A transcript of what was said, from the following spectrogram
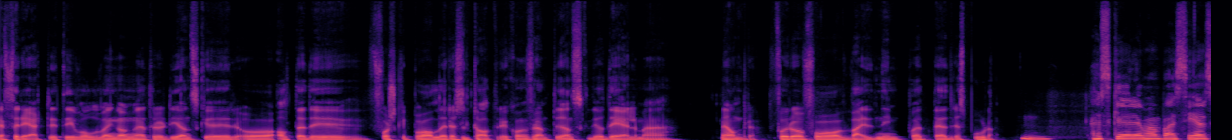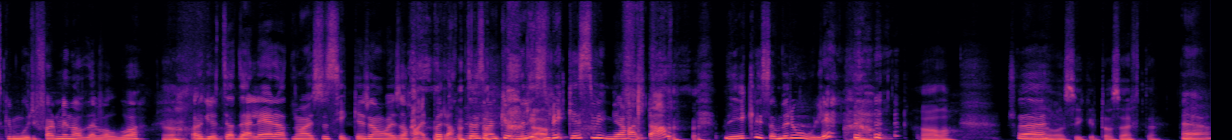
refererte de til Volvo en gang, og jeg tror de ønsker, og alt det de forsker på, alle resultater de kommer frem til, ønsker de å dele med, med andre, for å få verden inn på et bedre spor, da. Jeg husker, jeg må bare si, jeg husker morfaren min hadde Volvo. Ja. Og grunnen til at jeg ler, er at han var jo så sikker, så han var jo så hard på rattet, så han kunne liksom ikke svinge hardt av. Det gikk liksom rolig. Ja da, Så, det- det var sikkert og saft, det. ja.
